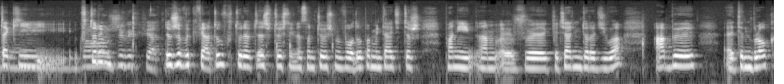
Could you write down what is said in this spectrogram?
taki, w Do którym żywych kwiatów. do żywych kwiatów, które też wcześniej nasączyłyśmy wodą. Pamiętajcie też, pani nam e, w kwieciarni doradziła, aby e, ten blok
